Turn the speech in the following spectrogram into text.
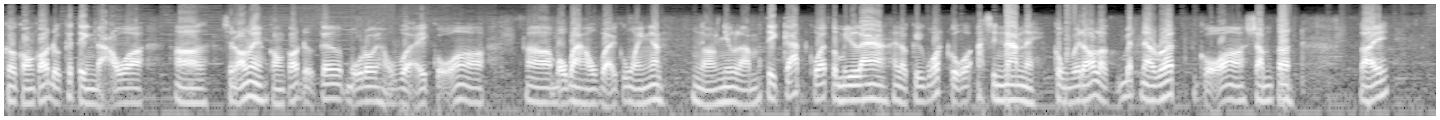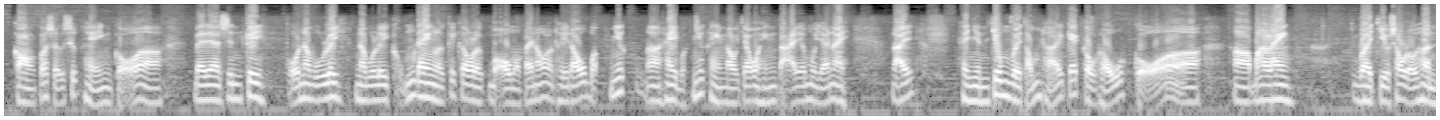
Còn còn có được cái tiền đạo uh, uh, xin lỗi em còn có được cái bộ đôi hậu vệ của uh, uh, bộ ba hậu vệ của ngoại Anh như là Maticat của Atomila hay là Keyword của Arsenal này cùng với đó là Bednaret của Southampton. Đấy còn có sự xuất hiện của ờ, Berezinski của Napoli. Napoli cũng đang là cái câu lạc bộ mà phải nói là thi đấu bậc nhất ờ, hay bậc nhất hàng đầu châu hiện tại ở mùa giải này. Đấy thì nhìn chung về tổng thể các cầu thủ của uh, Ba Lan về chiều sâu đội hình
